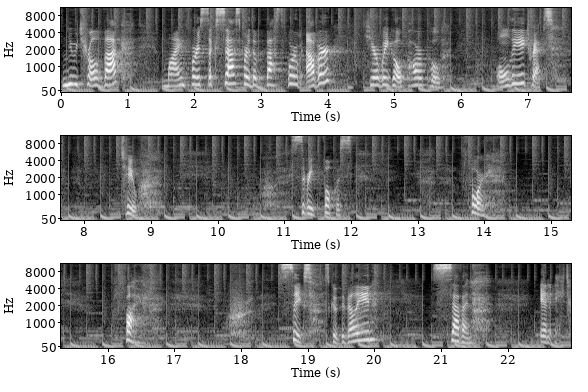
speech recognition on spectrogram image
neutral back. Mind for success for the best form ever. Here we go, power pull. Only eight reps. Two, three, focus. Four, five, six, scoop the belly in, seven, and eight.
